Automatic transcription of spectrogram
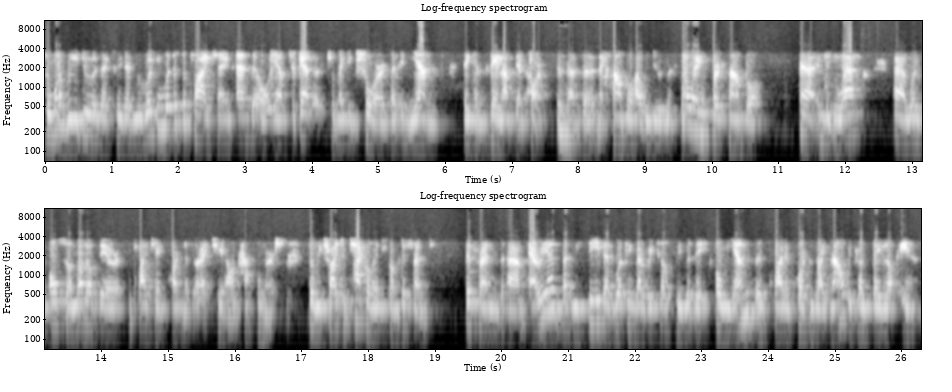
So what we do is actually that we're working with the supply chain and the OEM together to making sure that in the end they can scale up their parts. So mm-hmm. that's an example how we do it with Boeing, for example, uh, in the US. Uh, where also a lot of their supply chain partners are actually our customers. So we try to tackle it from different different um, areas, but we see that working very closely with the OEMs is quite important right now because they look in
